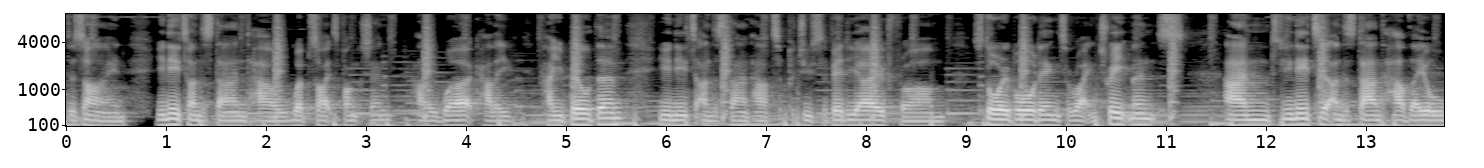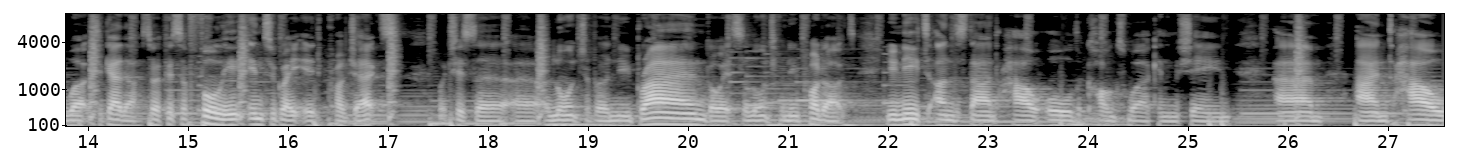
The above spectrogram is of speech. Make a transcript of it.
design. You need to understand how websites function, how they work, how they how you build them. You need to understand how to produce a video from storyboarding to writing treatments and you need to understand how they all work together. So if it's a fully integrated project, which is a, a, launch of a new brand or it's a launch of a new product, you need to understand how all the cogs work in the machine um, and how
